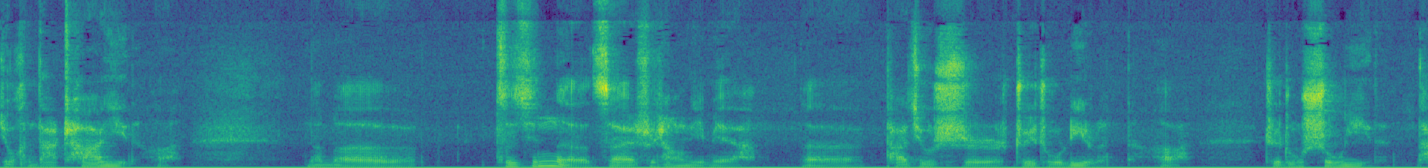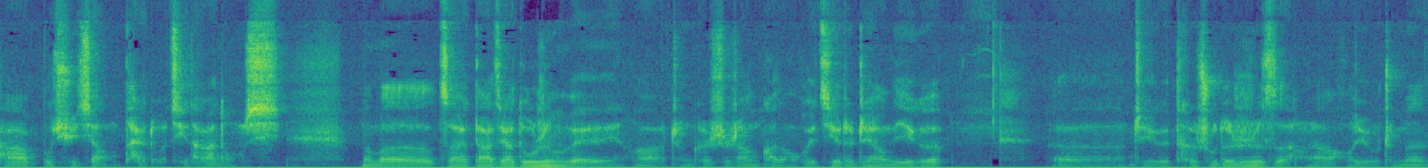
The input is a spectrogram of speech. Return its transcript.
有很大差异的啊。那么资金呢在市场里面啊。呃，他就是追逐利润的啊，追逐收益的，他不去讲太多其他东西。那么，在大家都认为啊，整个市场可能会借着这样的一个呃这个特殊的日子，然后有这么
